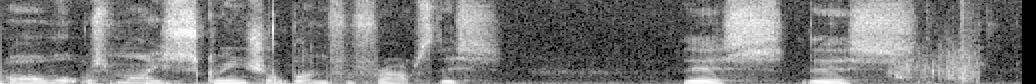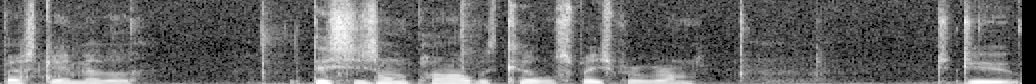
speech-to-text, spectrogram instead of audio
Oh, what was my screenshot button for Fraps? This, this, this, best game ever. This is on par with Kerbal Space Program. To do.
